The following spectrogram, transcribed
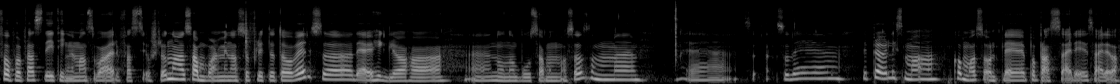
Få på plass de tingene man som var fast i Oslo. Nå har samboeren min også flyttet over, så det er jo hyggelig å ha uh, noen å bo sammen med også. Som, eh, så, så det Vi prøver liksom å komme oss ordentlig på plass her i Sverige, da.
